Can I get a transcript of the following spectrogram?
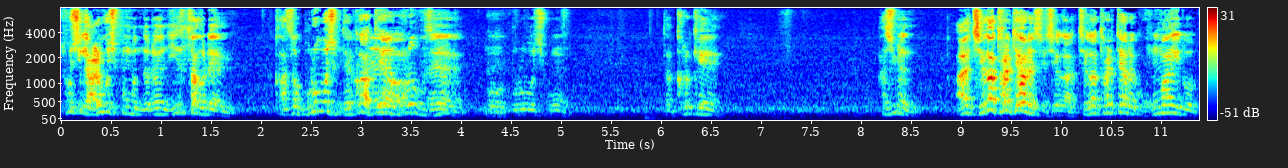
소식이 알고 싶은 분들은 인스타그램 가서 물어보시면 될 것 같아요. 네, 물어보세요. 네, 뭐 물어보시고 일단 그렇게 하시면 아 제가 탈퇴하랬어요. 제가 제가 탈퇴하랬고 공만이도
